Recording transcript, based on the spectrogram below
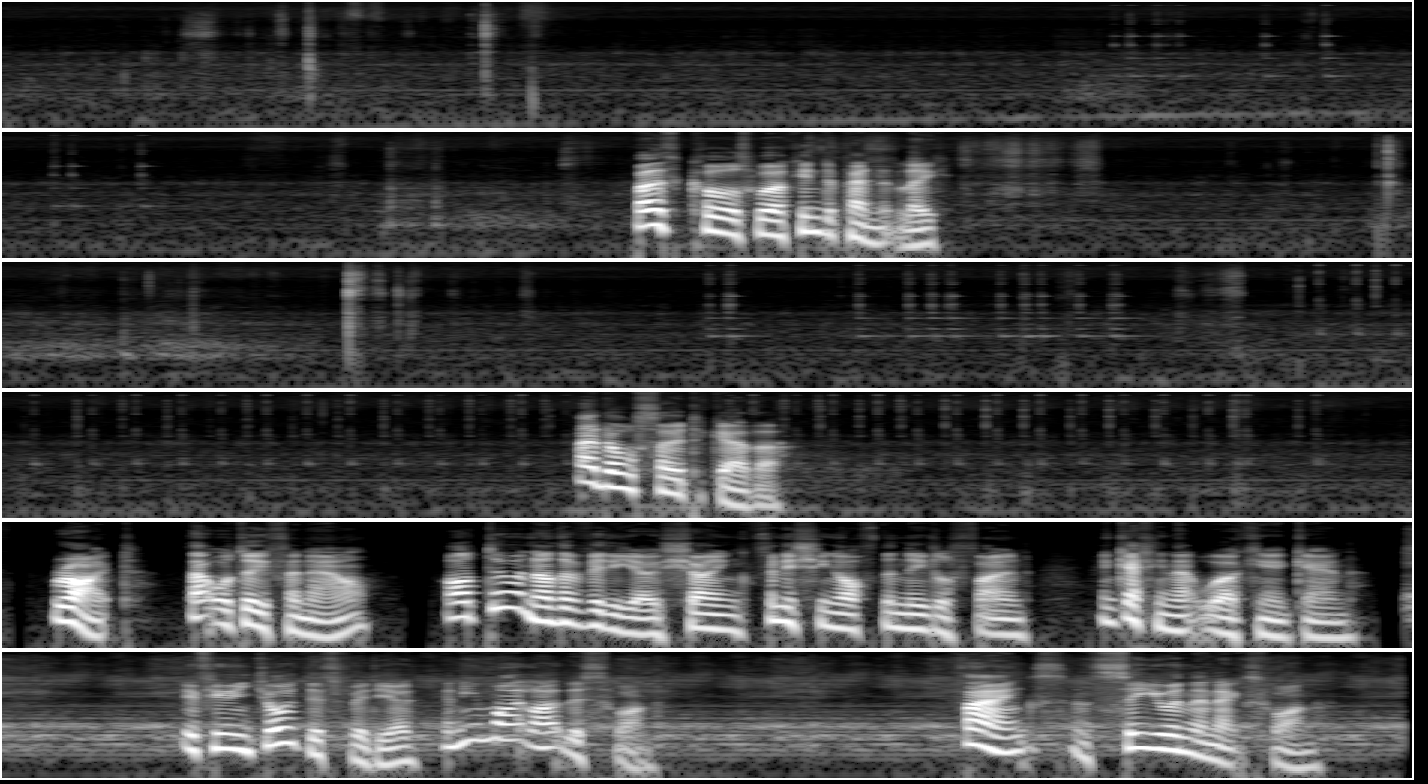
Both coils work independently and also together. Right, that will do for now. I'll do another video showing finishing off the needle phone and getting that working again. If you enjoyed this video then you might like this one. Thanks and see you in the next one.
